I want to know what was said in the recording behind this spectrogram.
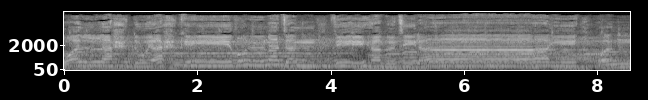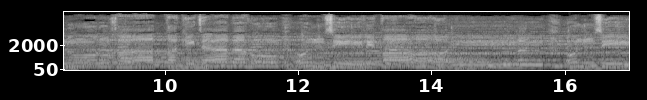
واللحد يحكي ظلمة فيها ابتلائي. والنور خط كتابه أنسي لقائي. أنسي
